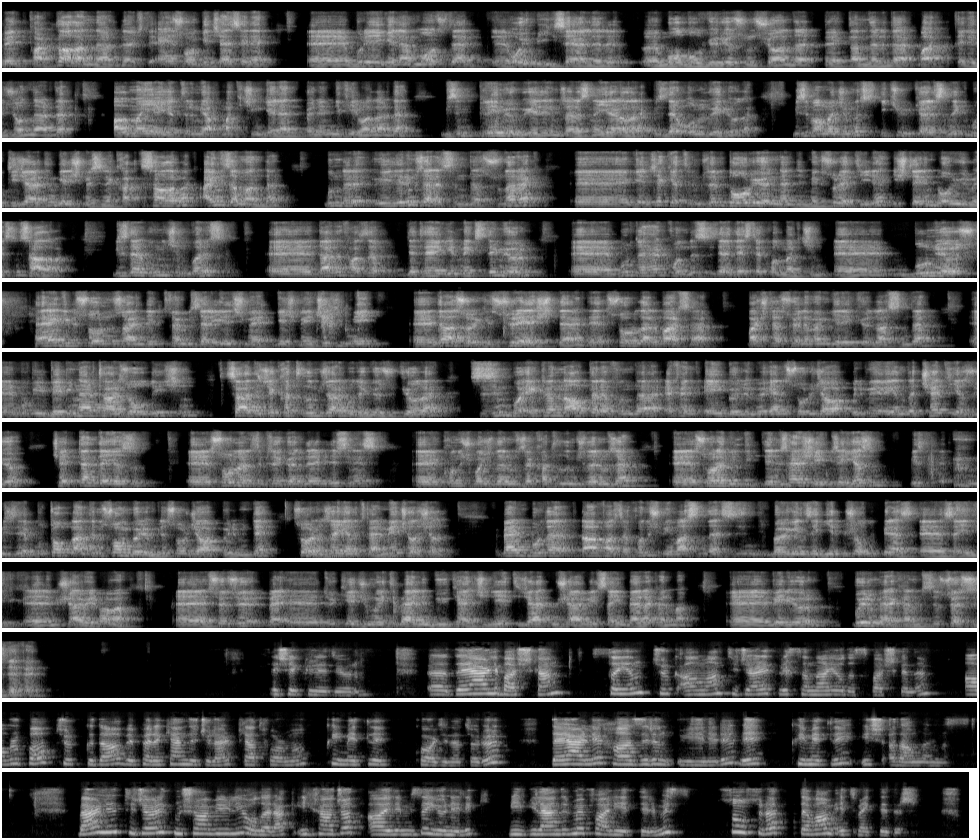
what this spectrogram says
ve farklı alanlarda işte en son geçen sene E, buraya gelen Monster e, oyun bilgisayarları e, bol bol görüyorsunuz şu anda reklamları da var televizyonlarda. Almanya'ya yatırım yapmak için gelen önemli firmalarda bizim premium üyelerimiz arasında yer alarak bizlere onur veriyorlar. Bizim amacımız iki ülke arasındaki bu ticaretin gelişmesine katkı sağlamak. Aynı zamanda bunları üyelerimiz arasında sunarak e, gelecek yatırımcıları doğru yönlendirmek suretiyle işlerin doğru yürümesini sağlamak. Bizler bunun için varız. E, daha da fazla detaya girmek istemiyorum. E, burada her konuda sizlere destek olmak için e, bulunuyoruz. Herhangi bir sorunuz halinde lütfen bizlerle iletişime geçmeyi çekinmeyin. E, daha sonraki süreçlerde sorular varsa başta söylemem gerekiyordu aslında. E, bu bir webinar tarzı olduğu için sadece katılımcılar burada gözüküyorlar. Sizin bu ekranın alt tarafında F&A bölümü yani soru cevap bölümü ve yanında chat yazıyor. Chatten de yazıp e, sorularınızı bize gönderebilirsiniz. E, konuşmacılarımıza, katılımcılarımıza e, sorabildikleriniz her şeyi bize yazın. Biz, biz de bu toplantının son bölümünde, soru cevap bölümünde sorunuza yanıt vermeye çalışalım. Ben burada daha fazla konuşmayayım. Aslında sizin bölgenize girmiş olduk biraz e, sayın e, müşavirim ama e, sözü e, Türkiye Cumhuriyeti Berlin Büyükelçiliği Ticaret Müşaviri Sayın Berrak Hanım'a e, veriyorum. Buyurun Berrak Hanım, sizin söz sizde efendim. Teşekkür ediyorum. E, değerli Başkan, Sayın Türk-Alman Ticaret ve Sanayi Odası Başkanı, Avrupa Türk Gıda ve Perakendeciler Platformu kıymetli koordinatörü, değerli Hazir'in üyeleri ve kıymetli iş adamlarımız. Berlin Ticaret Müşavirliği olarak ihracat ailemize yönelik bilgilendirme faaliyetlerimiz son sürat devam etmektedir.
